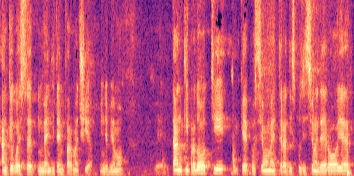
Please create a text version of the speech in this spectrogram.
anche questo è in vendita in farmacia, quindi abbiamo eh, tanti prodotti che possiamo mettere a disposizione dei Royer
